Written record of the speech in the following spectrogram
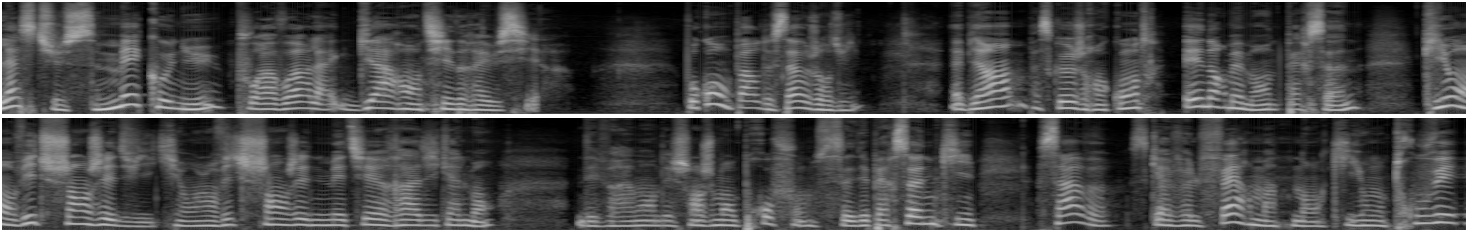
L'astuce méconnue pour avoir la garantie de réussir. Pourquoi on parle de ça aujourd'hui? Eh bien, parce que je rencontre énormément de personnes qui ont envie de changer de vie, qui ont envie de changer de métier radicalement, des vraiment des changements profonds. C'est des personnes qui savent ce qu'elles veulent faire maintenant, qui ont trouvé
